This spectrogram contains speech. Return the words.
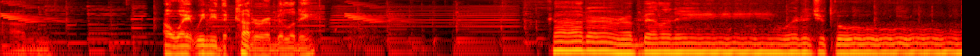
Um, oh wait, we need the cutter ability. Where did you go?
